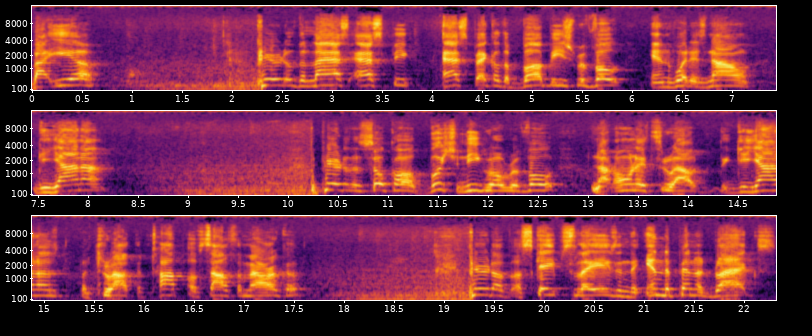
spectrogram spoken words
Bahia. Period of the last aspect, aspect of the Berbice revolt in what is now Guyana. The period of the so-called Bush Negro revolt, not only throughout the Guyanas, but throughout the top of South America period of escaped slaves and the independent blacks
